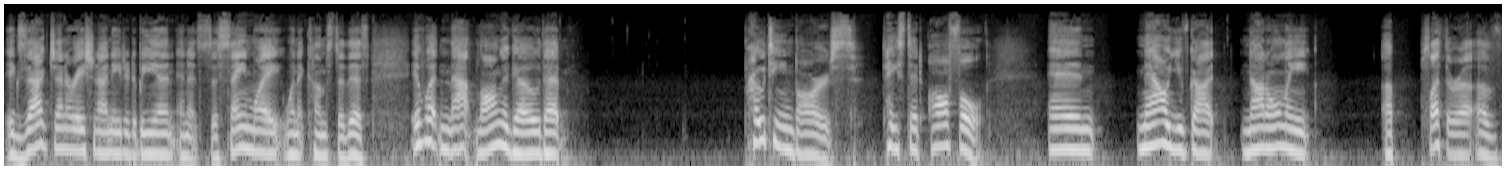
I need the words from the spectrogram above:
exact generation I needed to be in. And it's the same way when it comes to this. It wasn't that long ago that protein bars tasted awful. And now you've got not only a plethora of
